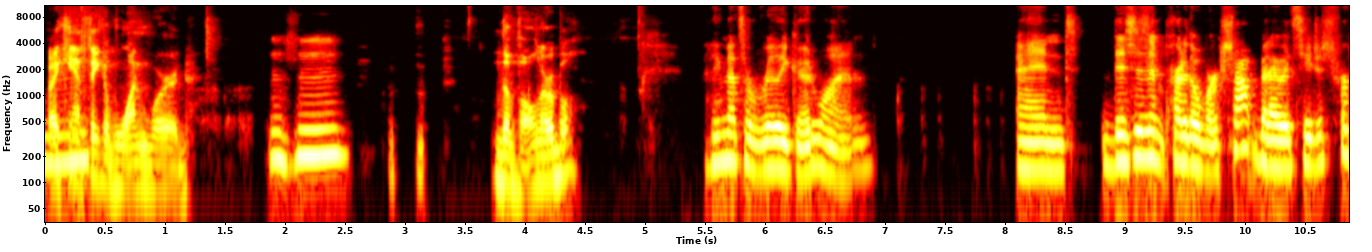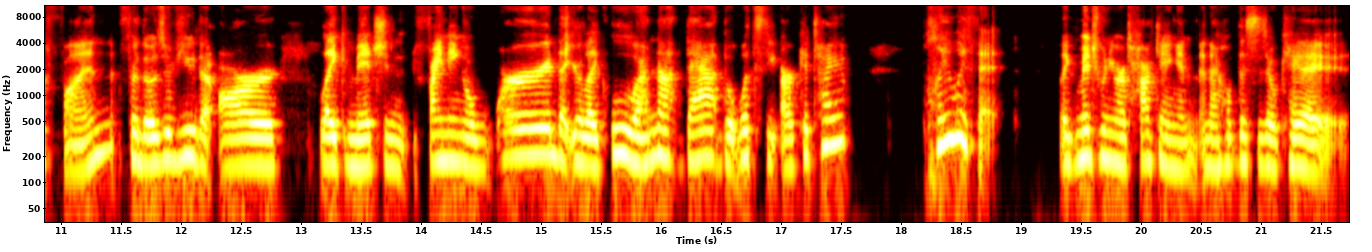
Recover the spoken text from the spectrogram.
But I can't think of one word. Mm-hmm. The vulnerable? I think that's a really good one. And this isn't part of the workshop, but I would say just for fun, for those of you that are like Mitch and finding a word that you're like, ooh, I'm not that, but what's the archetype? Play with it. Like Mitch, when you were talking, and, and I hope this is okay,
